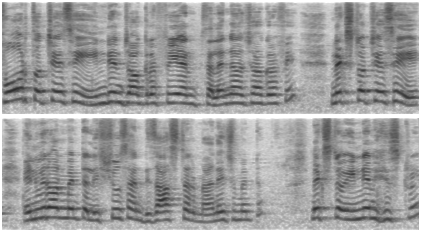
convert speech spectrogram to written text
ఫోర్త్ వచ్చేసి Indian geography and Telangana geography. Next వచ్చేసి environmental issues and disaster management. Next Indian history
